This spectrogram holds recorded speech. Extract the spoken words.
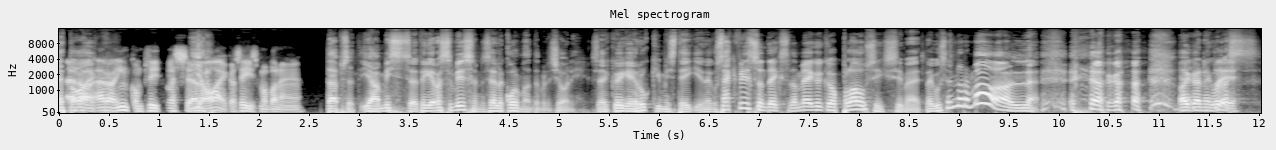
jäta ära, aeg. ära incomplete passi, ära ja. aega seisma pane. täpselt. Ja mis tegi Russell Wilson? Selle kolmanda versiooni, see kõige rookie mistake'i nagu Zack Wilson teeks seda, me kõik aplausiksime, et nagu see on normaalne aga, aga nagu Russ,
